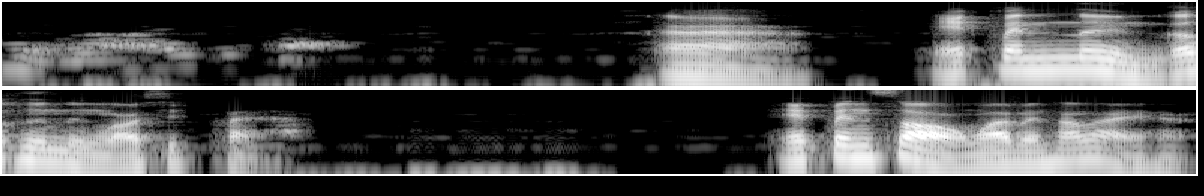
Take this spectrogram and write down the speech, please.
หนึ่งร้อยสิบแปดอ่า x เป็นหนึ่งก็คือหนึ่งร้อยสิบแปด x เป็นสอง y เป็นเท่าไหร่ฮะ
